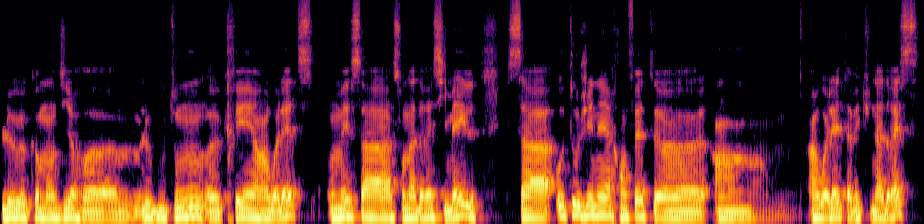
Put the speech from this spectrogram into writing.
le comment dire, le bouton créer un wallet. On met sa, son adresse email. Ça autogénère en fait un, un wallet avec une adresse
